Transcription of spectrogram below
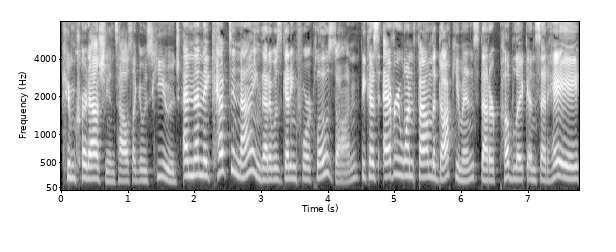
Kim Kardashian's house. Like it was huge. And then they kept denying that it was getting foreclosed on because everyone found the documents that are public and said, hey,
